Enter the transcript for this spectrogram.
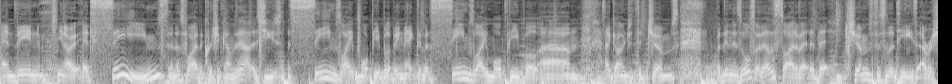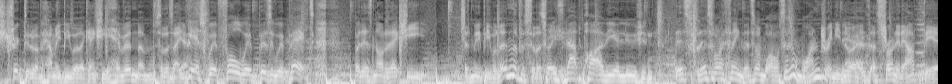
And then, you know, it seems, and that's why the question comes out, is you, it seems like more people are being active. It seems like more people um, are going to the gyms. But then there's also the other side of it, that gym facilities are restricted of how many people they can actually have in them. So they're saying, Yeah. yes, we're full, we're busy, we're packed, but there's not actually as many people in the facility. So is that part of the illusion? That's, that's what I think. That's what I'm, I was just wondering, you know. Yeah. It's thrown it out there.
